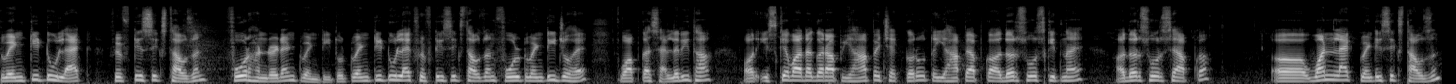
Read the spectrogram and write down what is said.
Twenty two lakh fifty six thousand four hundred and twenty तो twenty two lakh fifty six thousand four twenty जो है, वो आपका सैलरी था। और इसके बाद अगर आप यहाँ पे चेक करो तो यहाँ पे आपका अदर सोर्स कितना है? अदर सोर्स है आपका one lakh twenty six thousand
